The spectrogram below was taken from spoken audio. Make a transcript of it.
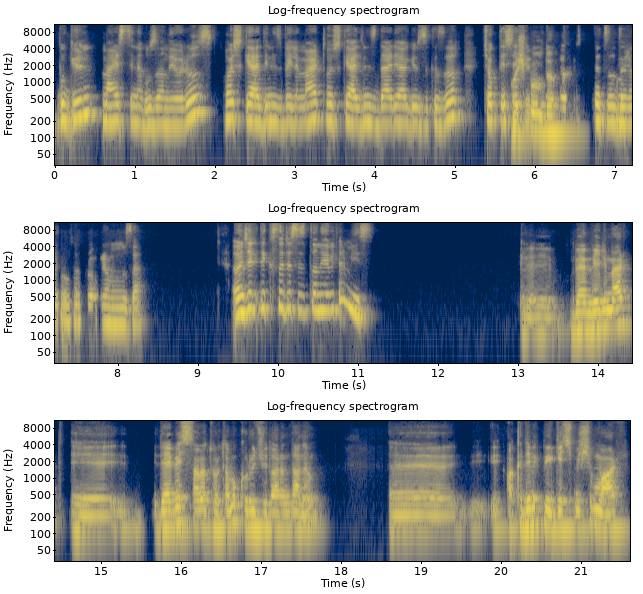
Bugün Mersin'e uzanıyoruz. Hoş geldiniz Belin Mert, hoş geldiniz Derya Gözü Kızıl. Çok teşekkür Hoş bulduk. ederim katıldığınız Hoş bulduk. programımıza. Öncelikle kısaca sizi tanıyabilir miyiz? Ee, Ben Veli Mert, e, D5 Sanat Ortamı kurucularındanım. Ee, Akademik bir geçmişim var.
